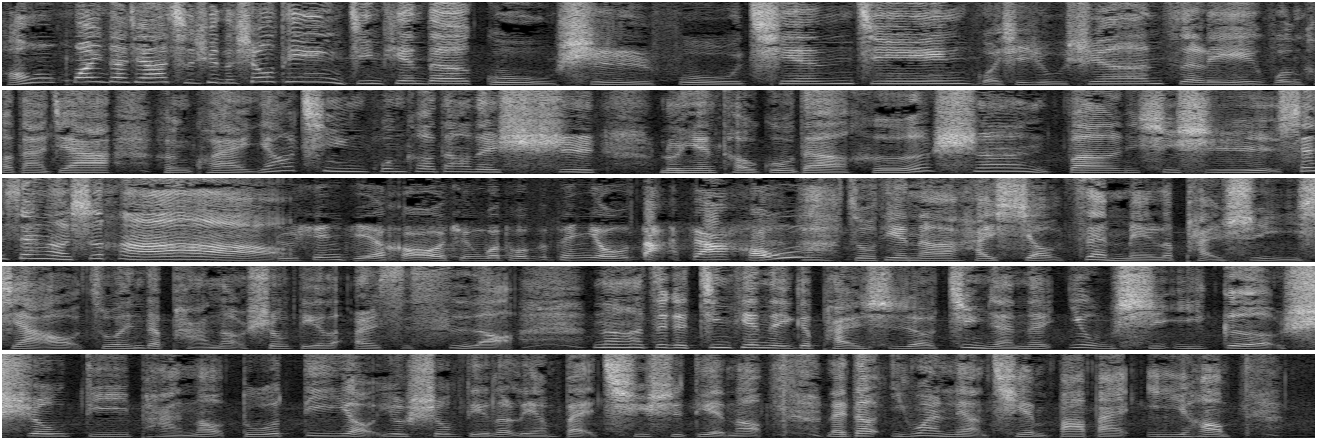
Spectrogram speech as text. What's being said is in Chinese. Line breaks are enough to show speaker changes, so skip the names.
好，欢迎大家持续的收听今天的股市付千金，我是汝轩，这里问候大家。很快邀请问候到的是轮研投顾的和山分析师珊珊老师好，
汝轩姐好，全国投资朋友大家好
啊！昨天呢还小赞美了盘势一下哦，昨天的盘呢收跌了二十四哦，那这个今天的一个盘势哦，竟然呢又是一个收低盘哦，多低哦，又收跌了两百七十点。来到一万两千八百一哈。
